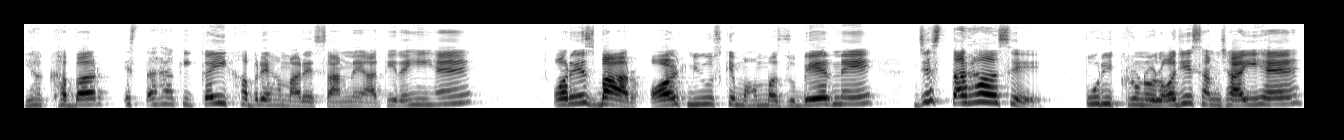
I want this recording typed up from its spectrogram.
यह खबर इस तरह की कई खबरें हमारे सामने आती रही हैं और इस बार ऑल्ट न्यूज़ के मोहम्मद जुबेर ने जिस तरह से पूरी क्रोनोलॉजी समझाई है,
